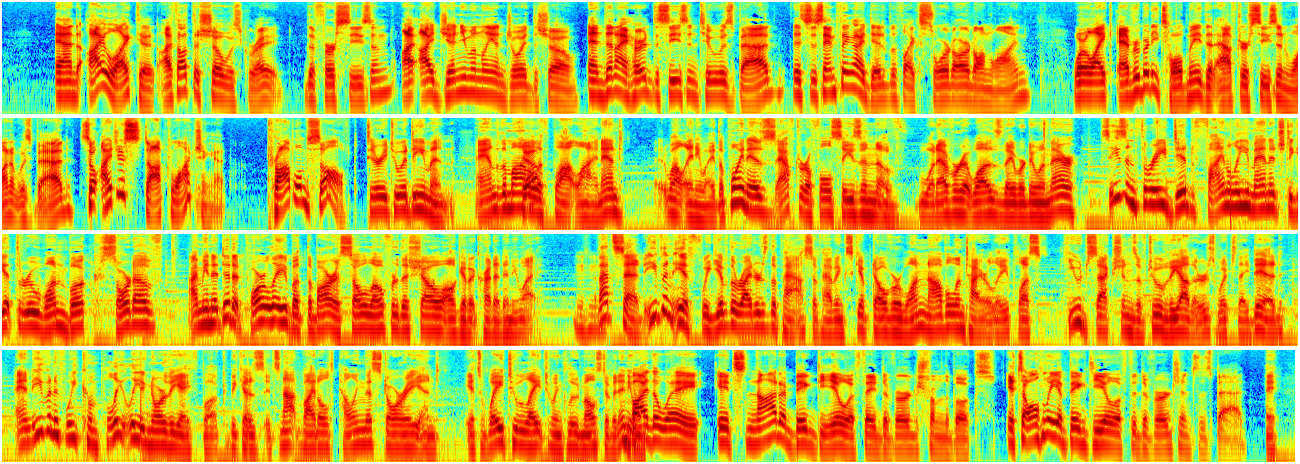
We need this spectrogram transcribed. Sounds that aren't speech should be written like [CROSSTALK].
And I liked it. I thought the show was great. The first season. I, I genuinely enjoyed the show. And then I heard the season two was bad. It's the same thing I did with like Sword Art Online. Where like everybody told me that after season one it was bad. So I just stopped watching it. Problem solved. Ciri to a demon, and the monolith plotline, and well, anyway, the point is, after a full season of whatever it was they were doing there, season 3 did finally manage to get through one book, sort of. I mean, it did it poorly, but the bar is so low for this show, I'll give it credit anyway. Mm-hmm. That said, even if we give the writers the pass of having skipped over one novel entirely, plus huge sections of two of the others, which they did, and even if we completely ignore the eighth book because it's not vital to telling this story and it's way too late to include most of it anyway. By the way, it's not a big deal if they diverge from the books. It's only a big deal if the divergence is bad.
